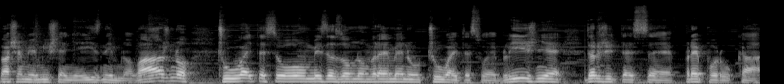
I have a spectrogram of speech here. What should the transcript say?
Vaše mi je mišljenje iznimno važno. Čuvajte se u ovom izazovnom vremenu, čuvajte svoje bližnje, držite se preporuka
